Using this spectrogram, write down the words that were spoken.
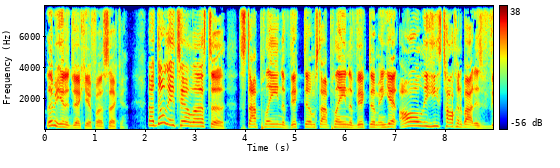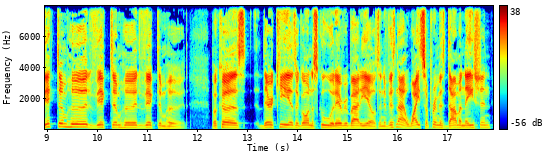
let me interject here for a second. Now, don't they tell us to stop playing the victim, stop playing the victim? And yet all he's talking about is victimhood, victimhood, victimhood. Because their kids are going to school with everybody else. And if it's not white supremacist domination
